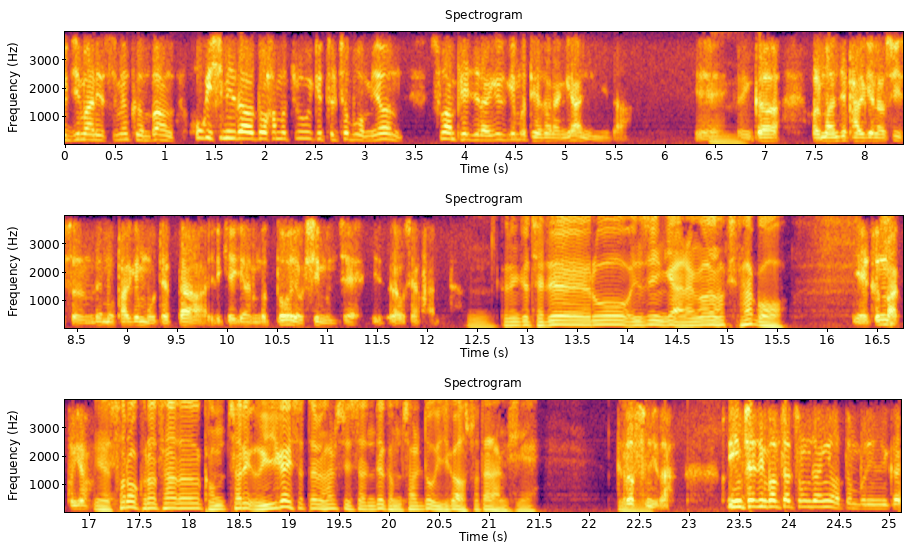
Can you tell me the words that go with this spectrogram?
의지만 있으면 금방 호기심이라도 한번 쭉 이렇게 들춰보면 수만 페이지라는 게 그게 뭐 대단한 게 아닙니다. 예, 그러니까 얼마인지 발견할 수 있었는데 뭐 발견 못했다 이렇게 얘기하는 것도 역시 문제라고 생각합니다. 음. 그러니까 제대로 인수인계 안 한 건 확실하고. 예, 그건 맞고요. 예, 서로 그렇다 하더라도 검찰이 의지가 있었다면 할 수 있었는데 검찰도 의지가 없었다, 당시에. 그렇습니다. 임채진 검찰총장이 어떤 분입니까?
